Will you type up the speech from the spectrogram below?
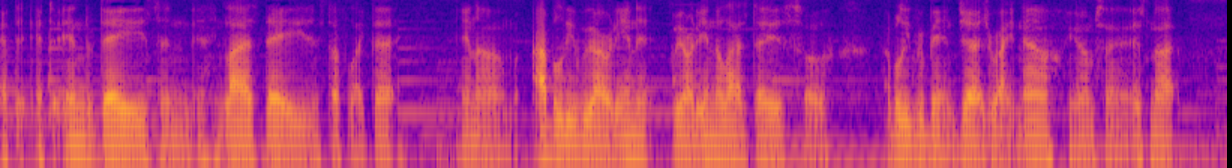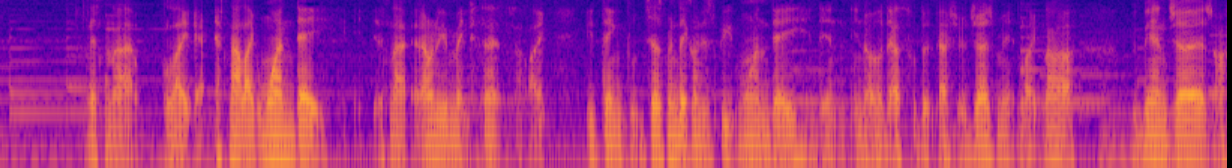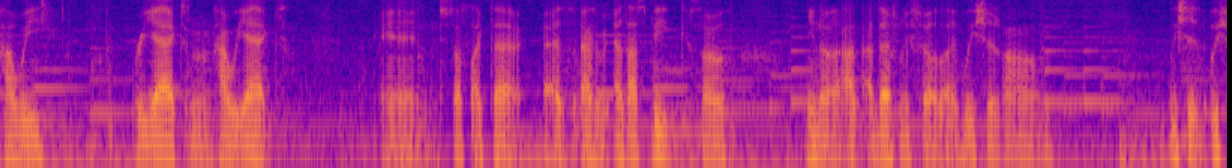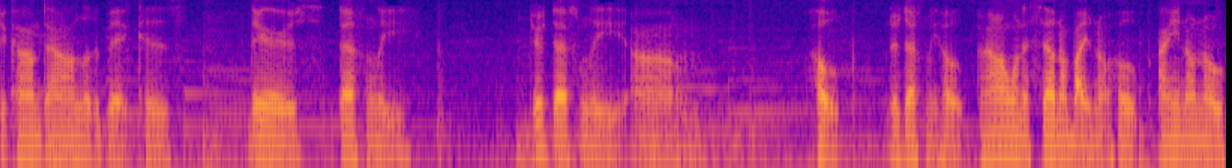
at the at the end of days and, and last days and stuff like that. And um, I believe we're already in it. We're already in the last days, so I believe we're being judged right now. You know what I'm saying? It's not. It's not like it's not like one day. It's not. It don't even make sense. Like you think judgment day gonna just be one day, and then you know that's what the, that's your judgment. Like nah, we're being judged on how we react and how we act and stuff like that as as as I speak. So, you know, I, I definitely feel like we should um we should we should calm down a little bit because there's definitely there's definitely um hope. There's definitely hope, and I don't want to sell nobody no hope. I ain't on no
